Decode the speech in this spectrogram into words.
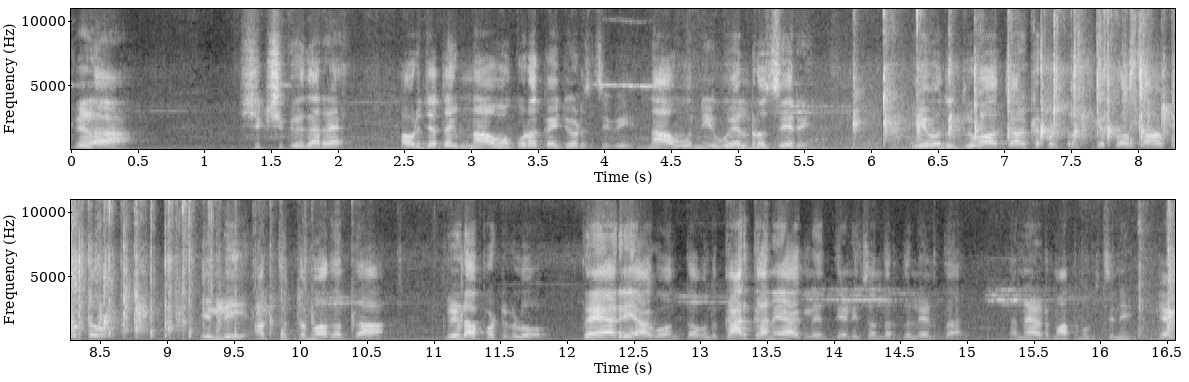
ಕ್ರೀಡಾ ಶಿಕ್ಷಕರಿದ್ದಾರೆ. ಅವ್ರ ಜೊತೆಗೆ ನಾವು ಕೂಡ ಕೈ ಜೋಡಿಸ್ತೀವಿ. ನಾವು, ನೀವು ಎಲ್ಲರೂ ಸೇರಿ ಈ ಒಂದು ಧ್ರುವ ಚಾರಿಟಬಲ್ ಟ್ರಸ್ಟ್ಗೆ ಪ್ರೋತ್ಸಾಹ ಕೊಟ್ಟು ಇಲ್ಲಿ ಅತ್ಯುತ್ತಮವಾದಂಥ ಕ್ರೀಡಾಪಟುಗಳು ತಯಾರಿಯಾಗುವಂಥ ಒಂದು ಕಾರ್ಖಾನೆ ಆಗಲಿ ಅಂತೇಳಿ ಸಂದರ್ಭದಲ್ಲಿ ಹೇಳ್ತಾ, ನನ್ನ ಎರಡು ಮಾತು ಮುಗಿಸ್ತೀನಿ. ಜೈ.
